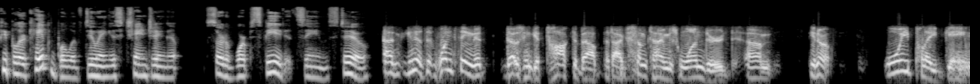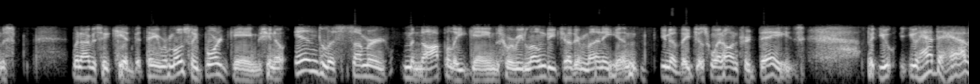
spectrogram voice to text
people are capable of doing is changing at sort of warp speed. It seems too. And you know, the one thing that doesn't get talked about, but I've sometimes wondered. Um, you know, we played games when I was a kid, but they were mostly board games, you know, endless summer monopoly games where we loaned each other money and, you know, they just went on for days. But you you had to have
